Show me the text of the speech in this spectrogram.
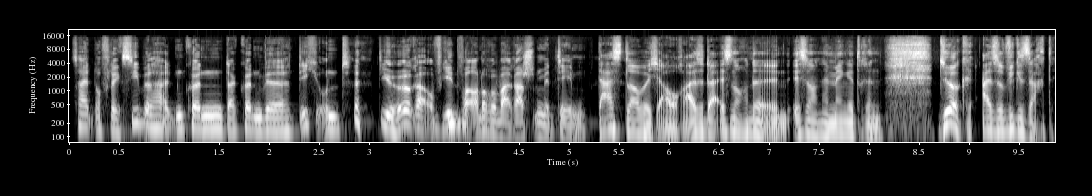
Zeit noch flexibel halten können. Da können wir dich und die Hörer auf jeden Fall auch noch überraschen mit Themen. Das glaube ich auch. Also da ist noch eine, ist noch eine Menge drin. Dirk, also wie gesagt,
